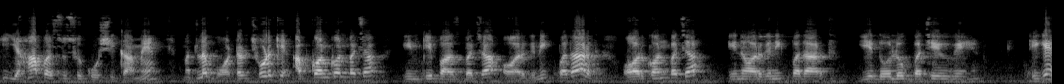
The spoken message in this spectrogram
कि यहाँ पर शुष्क कोशिका में मतलब वाटर छोड़ के अब कौन कौन बचा? इनके पास बचा ऑर्गेनिक पदार्थ। और कौन बचा? इनऑर्गेनिक पदार्थ। ये दो लोग बचे हुए हैं। ठीक है?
